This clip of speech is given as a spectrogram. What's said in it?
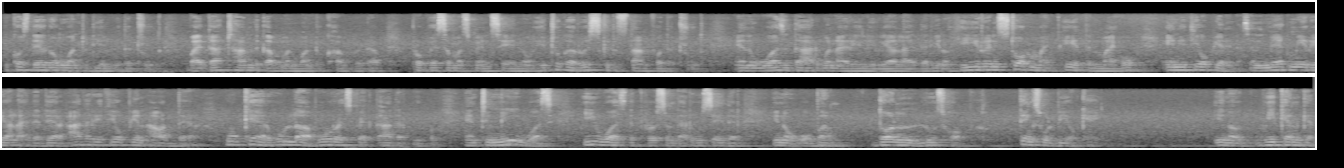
because they don't want to deal with the truth. By that time, the government want to cover it up. Professor Maspen say no. He took a risk to stand for the truth. And it was that when I really realized that, you know, he restored my faith and my hope in Ethiopianness and made me realize that there are other Ethiopians out there who care, who love, who respect other people. And to me was, he was the person that who said that, you know, Obama, don't lose hope. Things will be okay. You know, we can get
